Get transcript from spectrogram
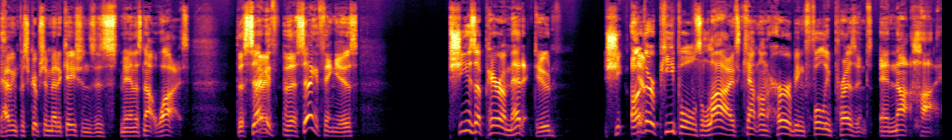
having prescription medications is man, that's not wise. The second right. the second thing is she is a paramedic, dude. She other people's lives count on her being fully present and not high.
